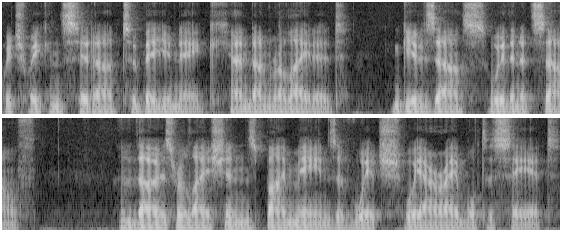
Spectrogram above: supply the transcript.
which we consider to be unique and unrelated gives us within itself those relations by means of which we are able to see it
